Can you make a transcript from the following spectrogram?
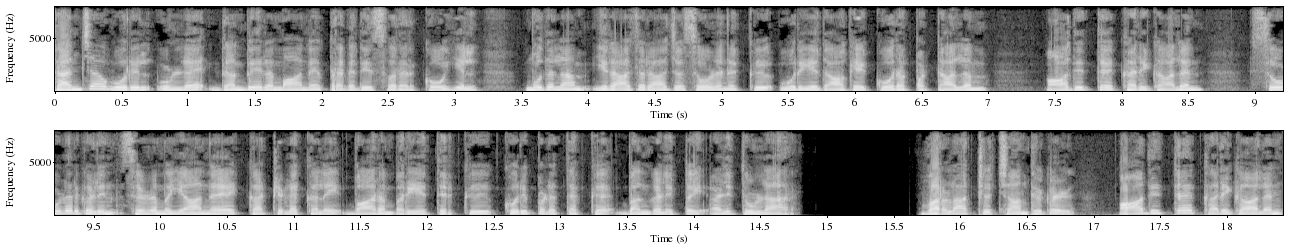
தஞ்சாவூரில் உள்ள கம்பீரமான பிரகதீஸ்வரர் கோயில் முதலாம் இராஜராஜ சோழனுக்கு உரியதாக கூறப்பட்டாலும் ஆதித்த கரிகாலன் சோழர்களின் செழுமையான கட்டிடக்கலை பாரம்பரியத்திற்கு குறிப்பிடத்தக்க பங்களிப்பை அளித்துள்ளார். வரலாற்றுச் சான்றுகள் ஆதித்த கரிகாலன்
